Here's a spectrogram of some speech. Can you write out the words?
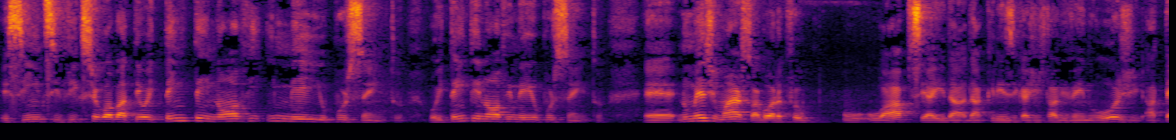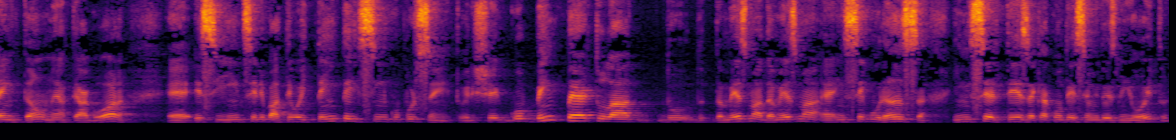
esse índice VIX chegou a bater 89,5%. 89,5%. É, no mês de março, agora que foi o o, o ápice aí da, da crise que a gente está vivendo hoje, até então, né, até agora, é, esse índice ele bateu 85%. Ele chegou bem perto lá do, do da mesma, da mesma é, insegurança e incerteza que aconteceu em 2008,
